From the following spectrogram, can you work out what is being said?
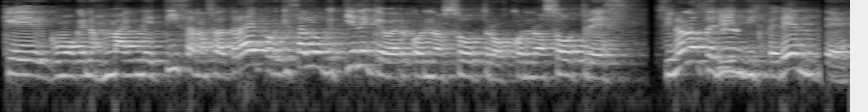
que como que nos magnetiza, nos atrae, porque es algo que tiene que ver con nosotros, con nosotres. Si no, no sería indiferente.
